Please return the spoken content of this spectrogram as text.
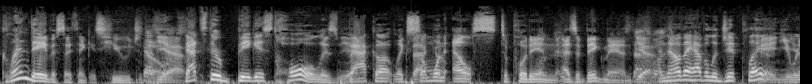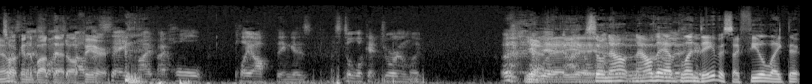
Glen Davis, I think, is huge though. Yeah. That's their biggest hole is Yeah. back up like Back someone up. else to put in Well, as a big man. Yeah. And now they have a legit player. Me and you were know? talking that's about what I was that off to air. Say, my, my whole playoff thing is I still look at Jordan like. Yeah. Yeah, yeah, So yeah. now now they have Glen Davis. I feel like they're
